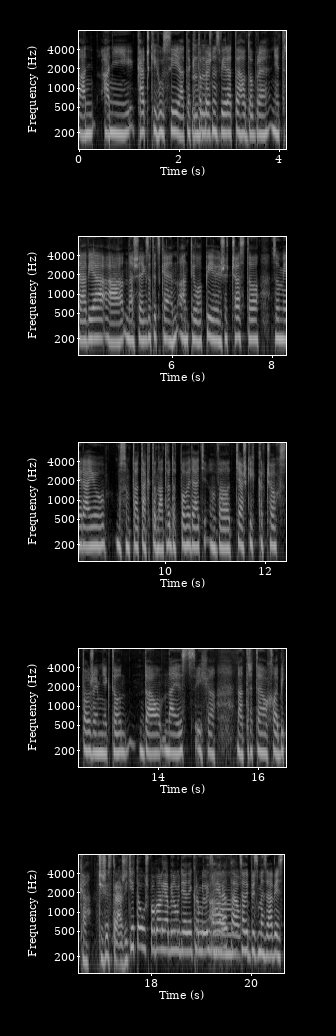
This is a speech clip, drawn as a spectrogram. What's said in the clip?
ani, ani kačky, husy a takéto mm-hmm. bežné zvieratá ho dobre netrávia a naše exotické antilopy, že často zomierajú musím to takto natvrdo povedať, v ťažkých krčoch z toho, že im niekto dal najesť z ich eh, natretého chlebika. Čiže strážite to už pomaly, aby ľudia nekrmili zvieratá? Um, chceli by sme zaviesť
